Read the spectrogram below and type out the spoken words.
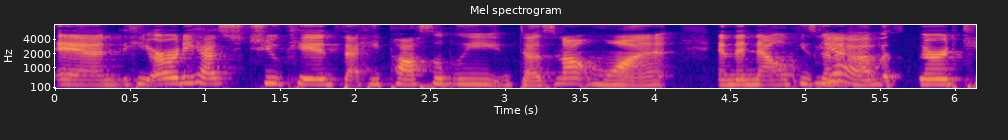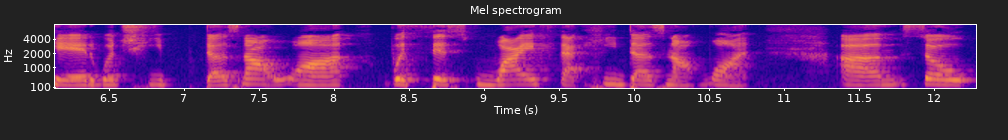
and he already has two kids that he possibly does not want, and then now he's going to Yeah. have a third kid, which he does not want with this wife that he does not want. Um, so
